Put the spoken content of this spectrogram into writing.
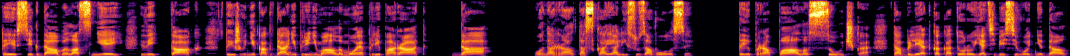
«Ты всегда была с ней, ведь так? Ты же никогда не принимала мой препарат!» «Да!» — он орал, таская Алису за волосы. «Ты пропала, сучка! Таблетка, которую я тебе сегодня дал,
